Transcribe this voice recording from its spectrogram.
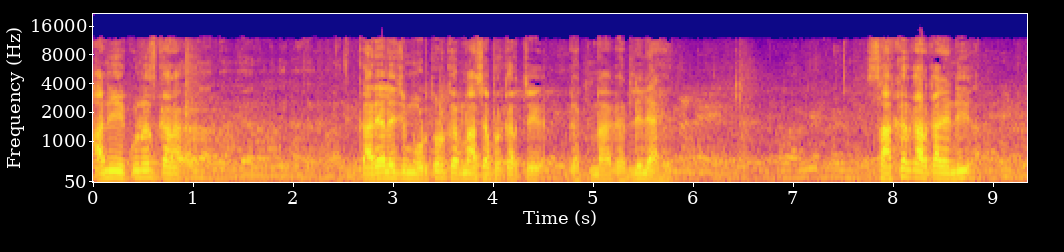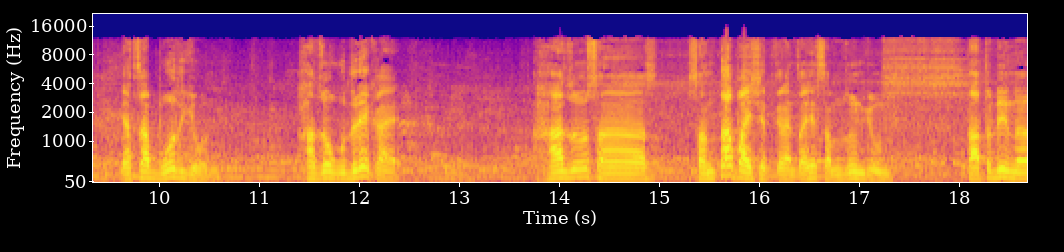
आणि एकूणच कारा कार्यालयाची मोडतोड करणं अशा प्रकारचे घटना घडलेल्या आहेत. साखर कारखान्यांनी याचा बोध घेऊन हा जो उद्रेक आहे हा जो स- संताप आहे शेतकऱ्यांचा हे समजून घेऊन तातडीनं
